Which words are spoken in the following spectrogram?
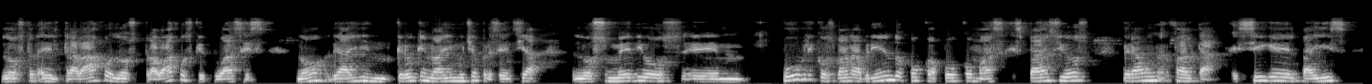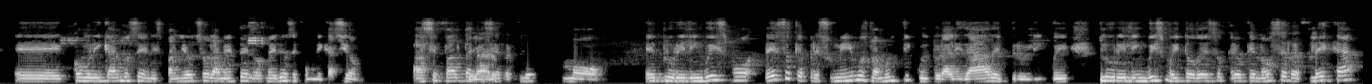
los el trabajo, los trabajos que tú haces, ¿no? De ahí creo que no hay mucha presencia los medios eh, públicos van abriendo poco a poco más espacios, pero aún falta. Sigue el país eh, comunicándose en español solamente en los medios de comunicación. Hace falta que se refleje como el plurilingüismo, de eso que presumimos, la multiculturalidad, el plurilingüismo y todo eso, creo que no se refleja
